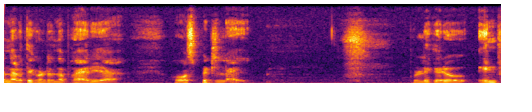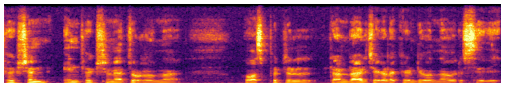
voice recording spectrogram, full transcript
നടത്തിക്കൊണ്ടിരുന്ന ഭാര്യ ഹോസ്പിറ്റലിലായി. പുള്ളിക്കൊരു ഇൻഫെക്ഷൻ ഇൻഫെക്ഷനെ തുടർന്ന് ഹോസ്പിറ്റലിൽ രണ്ടാഴ്ച കിടക്കേണ്ടി വന്ന ഒരു സ്ഥിതി.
